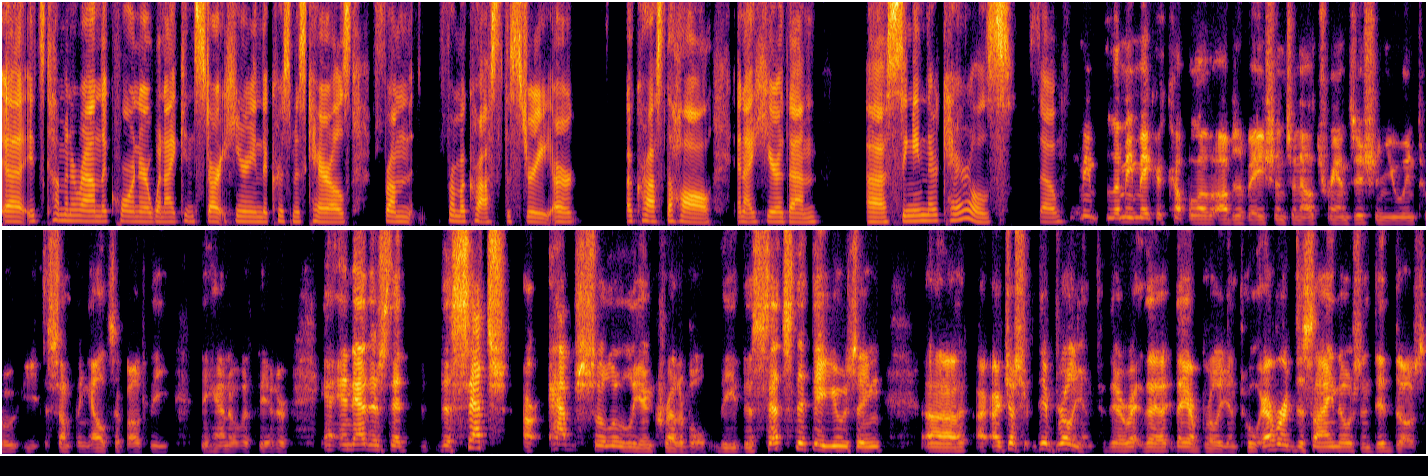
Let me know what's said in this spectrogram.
uh, it's coming around the corner when I can start hearing the Christmas carols from from across the street or across the hall, and I hear them uh, singing their carols. So let me let me make a couple of observations, and I'll transition you into something else about the the Hanover Theater, and, and that is that the sets are absolutely incredible. The the sets that they're using uh, are, are, just they're brilliant. They're, they're they are brilliant. Whoever designed those and did those,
